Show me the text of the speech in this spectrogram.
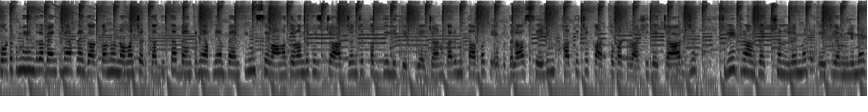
ਕੋਟਕ ਮਹਿੰਦਰਾ ਬੈਂਕ ਨੇ ਆਪਣੇ ਗਾਹਕਾਂ ਨੂੰ ਨਵਾਂ ਝਟਕਾ ਦਿੱਤਾ। ਬੈਂਕ ਨੇ ਆਪਣੀਆਂ ਬੈਂਕਿੰਗ ਸੇਵਾਵਾਂ ਤੇ ਉਹਨਾਂ ਦੇ ਕੁਝ ਚਾਰਜਾਂ 'ਚ ਤਬਦੀਲੀ ਕੀਤੀ ਹੈ। ਜਾਣਕਾਰੀ ਮੁਤਾਬਕ ਇਹ ਬਦਲਾਅ ਸੇਵਿੰਗ ਖਾਤੇ 'ਚ ਘੱਟ ਤੋਂ ਘੱਟ ਰਾਸ਼ੀ ਦੇ charge, free transaction limit, ATM limit,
